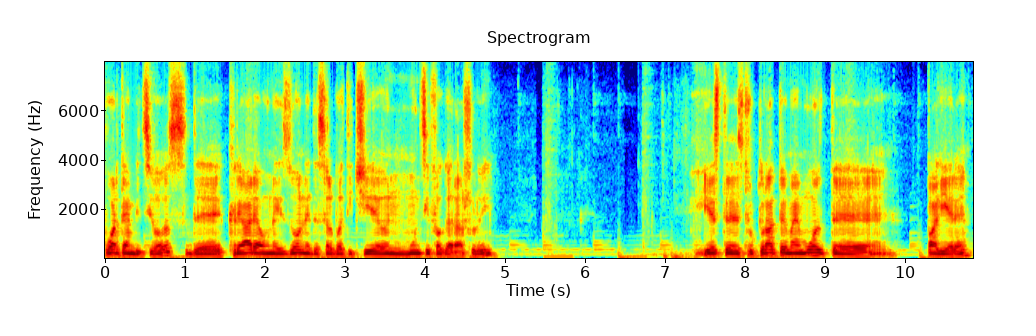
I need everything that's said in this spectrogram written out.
foarte ambițios de crearea unei zone de sălbăticie în munții Făgărașului. Este structurat pe mai multe paliere.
